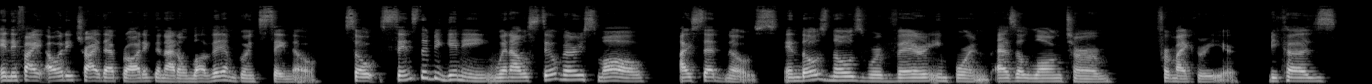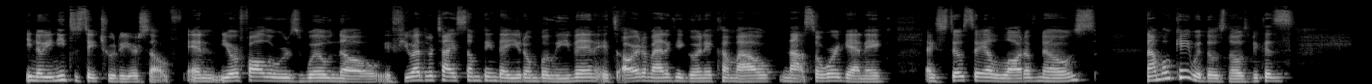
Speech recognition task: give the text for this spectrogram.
And if I already tried that product and I don't love it, I'm going to say no. So since the beginning, when I was still very small, I said no's. And those no's were very important as a long term for my career because, you know, you need to stay true to yourself and your followers will know if you advertise something that you don't believe in, it's automatically going to come out not so organic I still say a lot of no's. I'm okay with those no's because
